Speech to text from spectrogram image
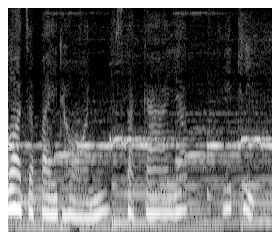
ก็จะไปถอนสกกายทิฏฐิ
